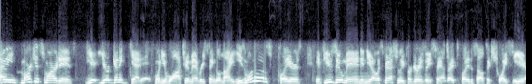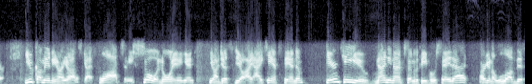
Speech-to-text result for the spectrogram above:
I mean, Marcus Smart is you, you're going to get it when you watch him every single night. He's one of those players. If you zoom in, and you know, especially for Grizzlies fans, right, to play the Celtics twice a year, you come in and you're like, oh, this guy flops, and he's so annoying, and you know, I just you know, I, I can't stand him. Guarantee you, 99% of the people who say that are going to love this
